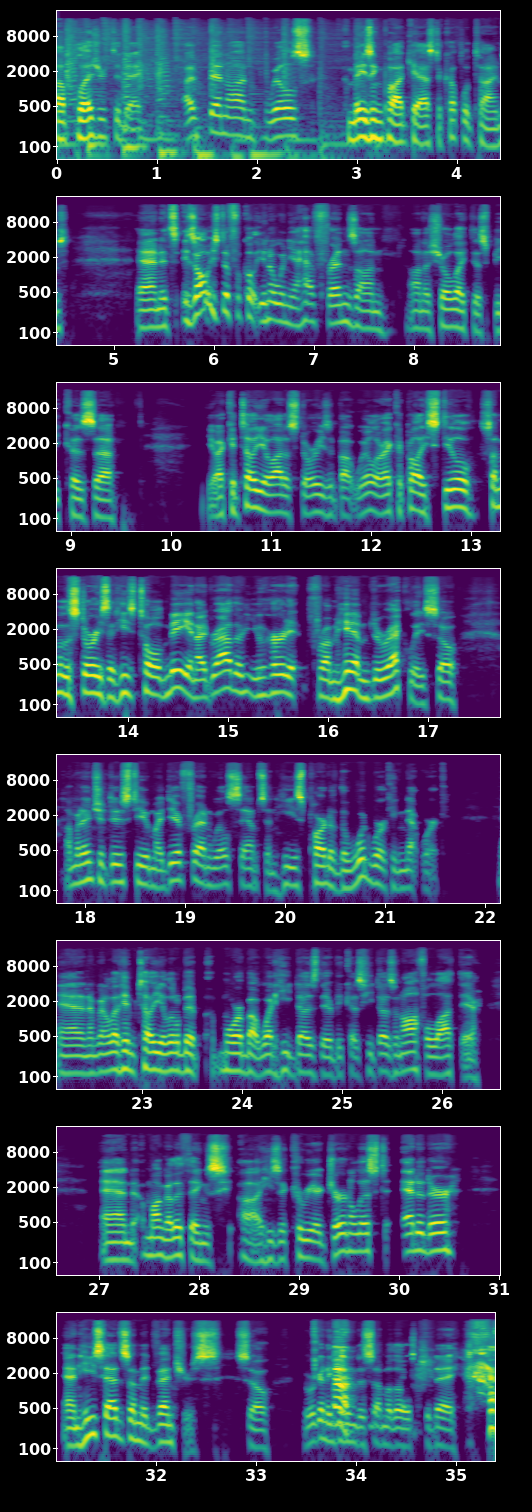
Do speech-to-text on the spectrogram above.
a pleasure today. I've been on Will's amazing podcast a couple of times, and it's it's always difficult, you know, when you have friends on on a show like this because uh, you know I could tell you a lot of stories about Will, or I could probably steal some of the stories that he's told me, and I'd rather you heard it from him directly. So I'm going to introduce to you my dear friend Will Sampson. He's part of the Woodworking Network, and I'm going to let him tell you a little bit more about what he does there because he does an awful lot there. And among other things, uh, he's a career journalist, editor, and he's had some adventures. So we're going to get into some of those today.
